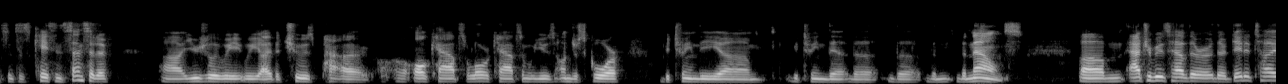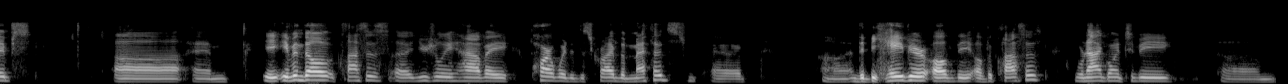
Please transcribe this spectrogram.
since it's casing sensitive, usually we, we either choose pa- all caps or lower caps and we use underscore between the um, between the the the, the, the nouns. Um, attributes have their their data types, uh, and even though classes uh, usually have a part where they describe the methods, uh, uh the behavior of the of the classes, we're not going to be um,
